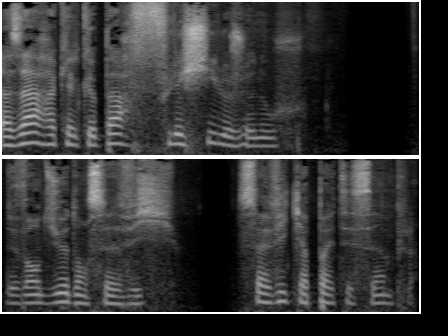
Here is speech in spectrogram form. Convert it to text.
Lazare a quelque part fléchi le genou devant Dieu dans sa vie, sa vie qui n'a pas été simple.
